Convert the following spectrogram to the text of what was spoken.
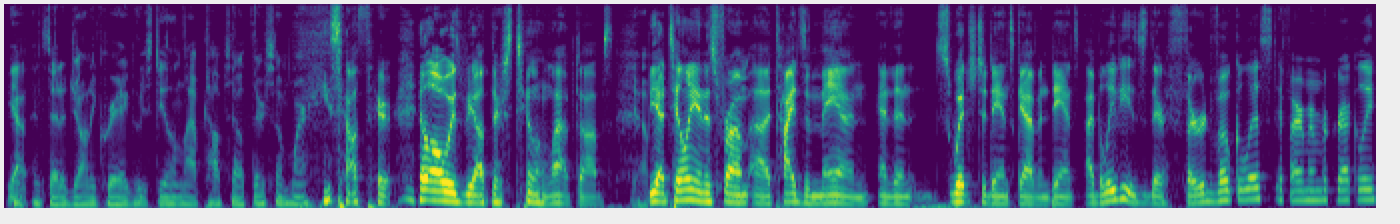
Yeah. Instead of Johnny Craig, who's stealing laptops out there somewhere. He's out there. He'll always be out there stealing laptops. Yeah. But yeah, Tilian is from uh, Tides of Man and then switched to Dance Gavin Dance. I believe he's their third vocalist, if I remember correctly.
